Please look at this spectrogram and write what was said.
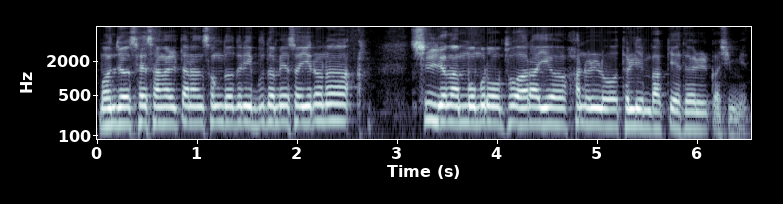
먼저 세상을 떠난 성도들이 무덤에서 일어나 신령한 몸으로 부활하여 하늘로 들림받게 될 것입니다.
